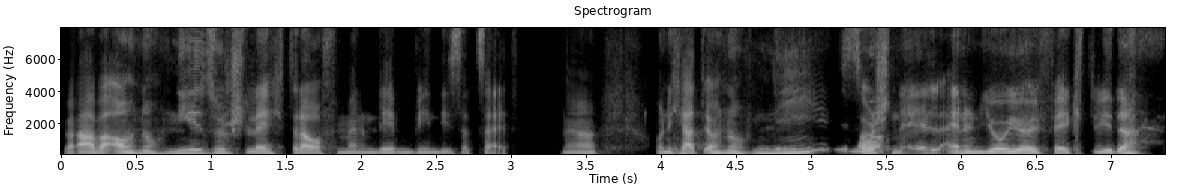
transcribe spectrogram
war aber auch noch nie so schlecht drauf in meinem Leben wie in dieser Zeit. Ja? Und ich hatte auch noch nie so schnell einen Jojo-Effekt wieder.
